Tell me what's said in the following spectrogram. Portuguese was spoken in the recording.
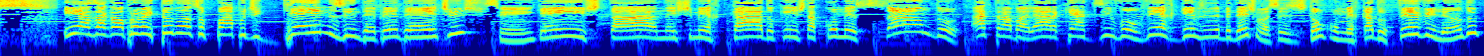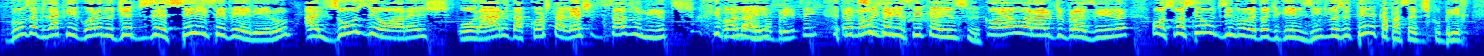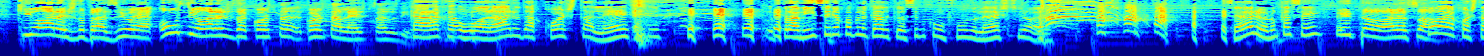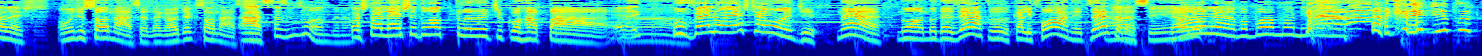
E, Azaghal, aproveitando o nosso papo de games independentes, Sim. quem está neste mercado, quem está começando a trabalhar, quer desenvolver games independentes, vocês estão com o mercado fervilhando. Vamos avisar que agora no dia 16 de fevereiro, às 11 horas, horário da costa leste dos Estados Unidos, que mandaram no briefing. O Eu não que sei significa isso? qual é o horário de Brasília. Bom, se você é um desenvolvedor de games indie, você tem a capacidade de descobrir que horas no Brasil é 11 horas da costa, costa leste dos Estados Unidos. Caraca, o horário da costa leste. pra mim seria complicado, porque eu sempre confundo leste e oeste. Sério? Eu nunca sei. Então, olha só. Qual é a costa leste? Onde o sol nasce, Azaghal? Onde é que o sol nasce? Ah, você tá me zoando, né? Costa Leste é do Atlântico, rapaz. Ah. O Velho Oeste é onde? Né? No, no deserto, Califórnia, etc? Ah, sim. Velho... Olha, uma boa maneira. Acredito.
